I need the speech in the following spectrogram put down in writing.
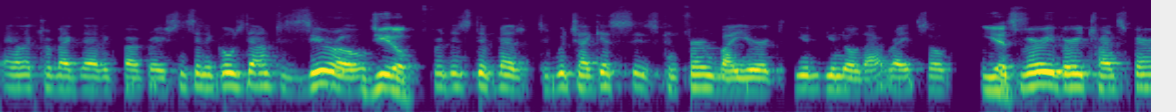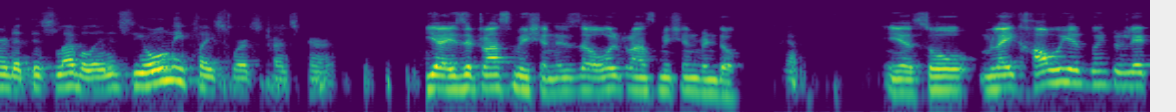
electromagnetic vibrations, and it goes down to zero zero. for this device, which I guess is confirmed by your. You you know that, right? So Yes. it's very very transparent at this level, and it's the only place where it's transparent. yeah is a transmission is the old transmission window Yeah. yeah so like how we are going to relate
